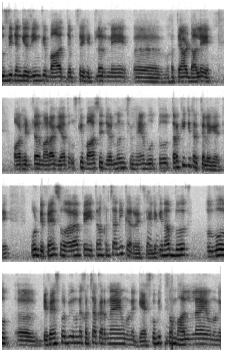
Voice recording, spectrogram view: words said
दूसरी जंग अजीम के बाद जब से हिटलर ने हथियार डाले और हिटलर मारा गया तो उसके बाद से जर्मन जो हैं वो तो तरक्की की तरफ़ चले गए थे। वो डिफेंस वगैरह पे इतना खर्चा नहीं कर रहे थे लेकिन अब वो डिफेंस पर भी उन्होंने खर्चा करना है उन्होंने गैस को भी संभालना है उन्होंने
